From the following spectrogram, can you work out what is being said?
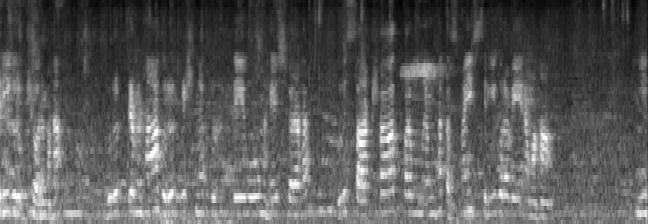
శ్రీ గురుభ్యో నమ. గురుర్బ్రహ్మ గురుర్విష్ణు గురుర్దేవో మహేశ్వర. గురు సాక్షాత్ పరం బ్రహ్మ తస్మై శ్రీ గురవే నమ. ఈ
